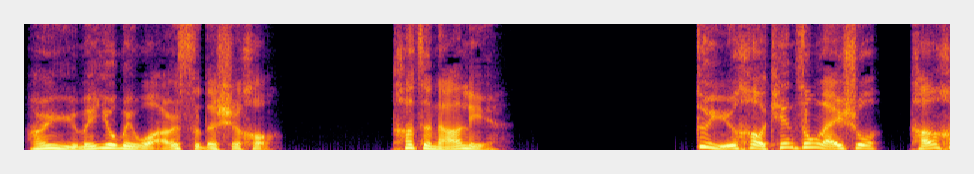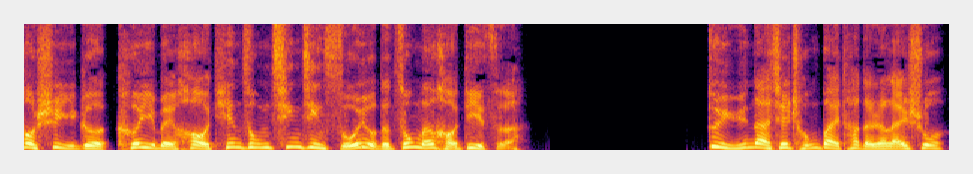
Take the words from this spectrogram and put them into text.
而雨薇又为我而死的时候，他在哪里？对于昊天宗来说，唐昊是一个可以为昊天宗倾尽所有的宗门好弟子；对于那些崇拜他的人来说，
